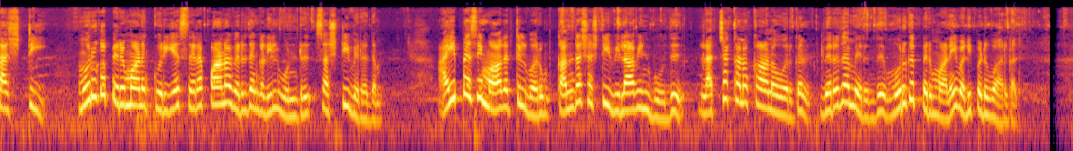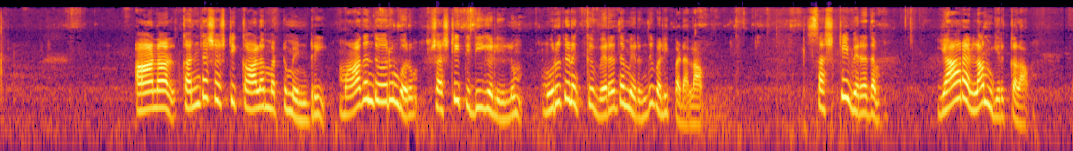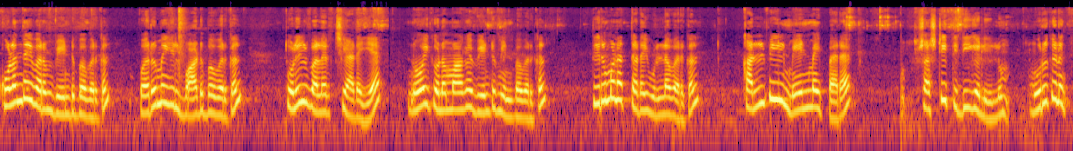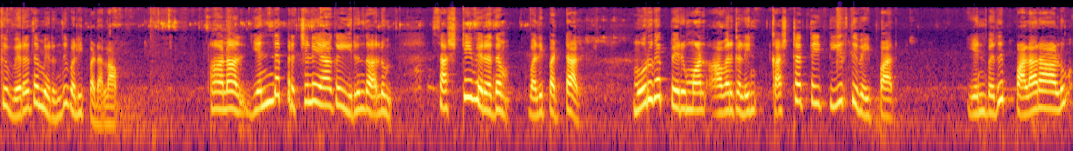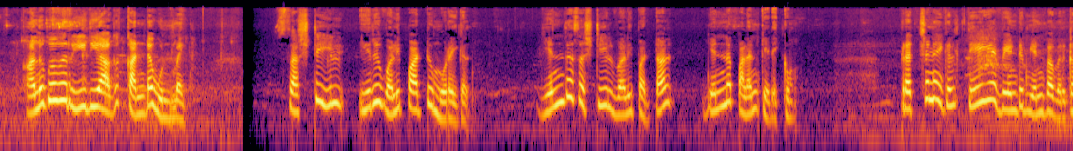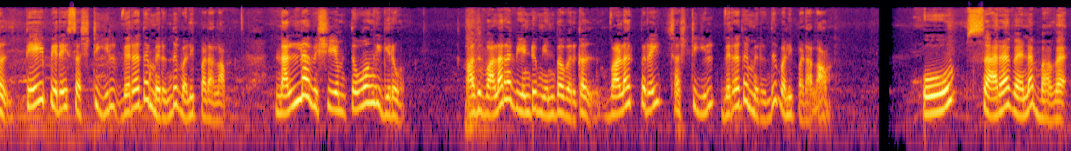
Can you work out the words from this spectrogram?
சஷ்டி. முருகப்பெருமானுக்குரிய சிறப்பான விரதங்களில் ஒன்று சஷ்டி விரதம். ஐப்பசி மாதத்தில் வரும் கந்த சஷ்டி விழாவின் போது லட்சக்கணக்கானவர்கள் விரதமிருந்து முருகப்பெருமானை வழிபடுவார்கள். ஆனால் கந்த சஷ்டி காலம் மட்டுமின்றி மாதந்தோறும் வரும் சஷ்டி திதிகளிலும் முருகனுக்கு விரதமிருந்து வழிபடலாம். சஷ்டி விரதம் யாரெல்லாம் இருக்கலாம்? குழந்தை வரம் வேண்டுபவர்கள் வறுமையில் வாடுபவர்கள் தொழில் வளர்ச்சி அடைய நோய் குணமாக வேண்டும் என்பவர்கள் திருமணத்தடை உள்ளவர்கள் கல்வியில் மேன்மை பெற சஷ்டி திதிகளிலும் முருகனுக்கு விரதமிருந்து வழிபடலாம். ஆனால் எந்த பிரச்சனையாக இருந்தாலும் சஷ்டி விரதம் வழிபட்டால் முருகப்பெருமான் அவர்களின் கஷ்டத்தை தீர்த்து வைப்பார் என்பது பலராலும் அனுபவ ரீதியாக கண்ட உண்மை. சஷ்டியில் இரு வழிபாட்டு முறைகள். எந்த சஷ்டியில் வழிபட்டால் என்ன பலன் கிடைக்கும்? பிரச்சனைகள் தேய வேண்டும் என்பவர்கள் தேய்பிறை சஷ்டியில் விரதமிருந்து வழிபடலாம். நல்ல விஷயம் துவங்குகிறோம். அது வளர வேண்டும் என்பவர்கள் வளர்ப்பிறை சஷ்டியில் விரதமிருந்து வழிபடலாம். ஓம் சரவண பவ.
